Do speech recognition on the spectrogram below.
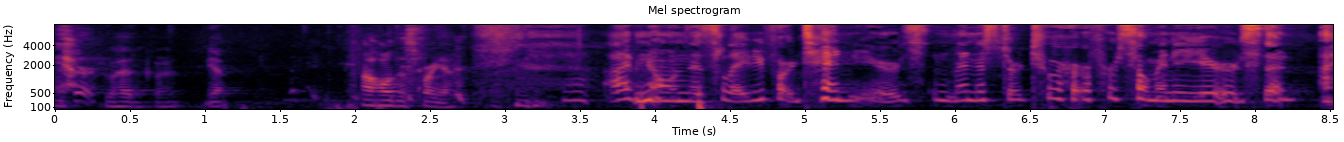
Yeah, go ahead, go ahead. Yeah. I'll hold this for you. I've known this lady for 10 years and ministered to her for so many years that I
